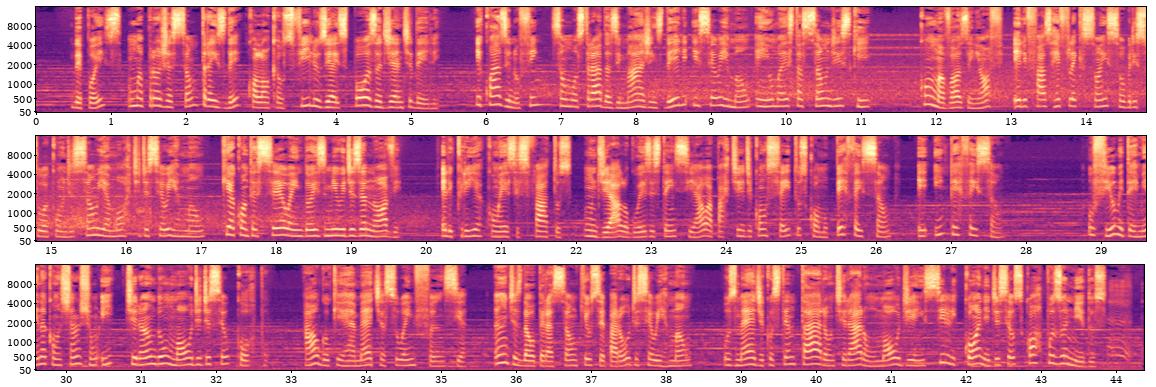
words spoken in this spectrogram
Depois, uma projeção 3D coloca os filhos e a esposa diante dele. E quase no fim, são mostradas imagens dele e seu irmão em uma estação de esqui. Com uma voz em off, ele faz reflexões sobre sua condição e a morte de seu irmão, que aconteceu em 2019. Ele cria, com esses fatos, um diálogo existencial a partir de conceitos como perfeição e imperfeição. O filme termina com Shang Chun-yi tirando um molde de seu corpo, algo que remete à sua infância. Antes da operação que o separou de seu irmão, os médicos tentaram tirar um molde em silicone de seus corpos unidos.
